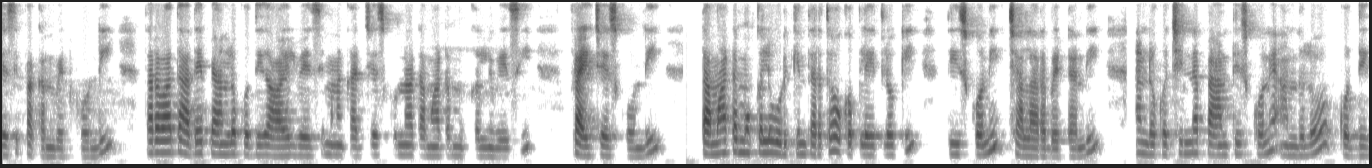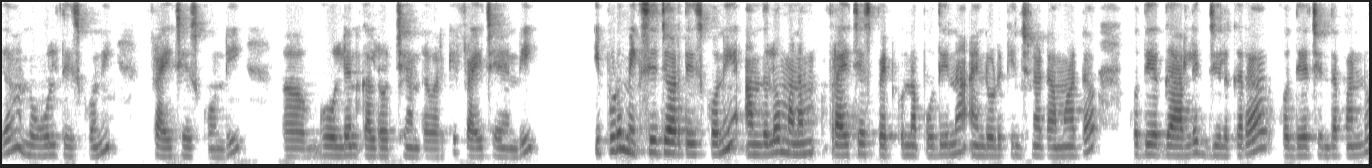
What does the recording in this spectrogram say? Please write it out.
చేసి పక్కన పెట్టుకోండి. తర్వాత అదే ప్యాన్లో కొద్దిగా ఆయిల్ వేసి మనం కట్ చేసుకున్న టమాటా ముక్కల్ని వేసి ఫ్రై చేసుకోండి. టమాటా ముక్కలు ఉడికిన తర్వాత ఒక ప్లేట్లోకి తీసుకొని చల్లారబెట్టండి. అండ్ ఒక చిన్న ప్యాన్ తీసుకొని అందులో కొద్దిగా నువ్వులు తీసుకొని ఫ్రై చేసుకోండి. గోల్డెన్ కలర్ వచ్చేంత వరకు ఫ్రై చేయండి. ఇప్పుడు మిక్సీ జార్ తీసుకొని అందులో మనం ఫ్రై చేసి పెట్టుకున్న పుదీనా అండ్ ఉడికించిన టమాటా కొద్దిగా గార్లిక్ జీలకర్ర కొద్దిగా చింతపండు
